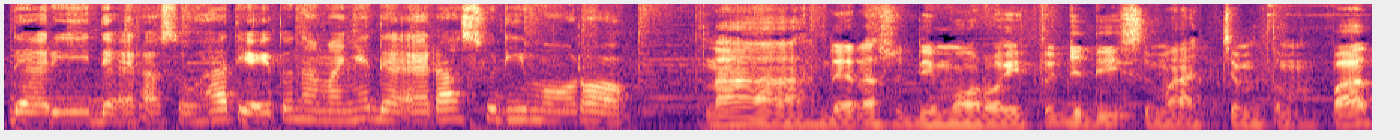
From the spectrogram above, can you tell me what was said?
dari daerah Suhat yaitu namanya daerah Sudimoro. Nah, daerah Sudimoro itu jadi semacam tempat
